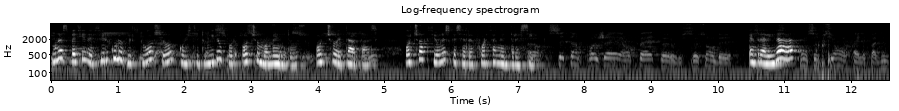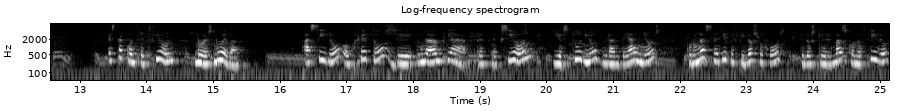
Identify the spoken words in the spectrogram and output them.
una especie de círculo virtuoso constituido por ocho momentos, ocho etapas, ocho acciones que se refuerzan entre sí. En realidad, esta concepción no es nueva. Ha sido objeto de una amplia reflexión y estudio durante años por una serie de filósofos, de los que el más conocido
